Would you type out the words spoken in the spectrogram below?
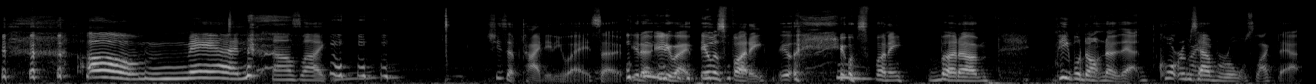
Oh man. And I was like, "Mm, she's uptight anyway. So, you know, anyway, it was funny. It, it was funny. But um, people don't know that. Courtrooms Right. have rules like that.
